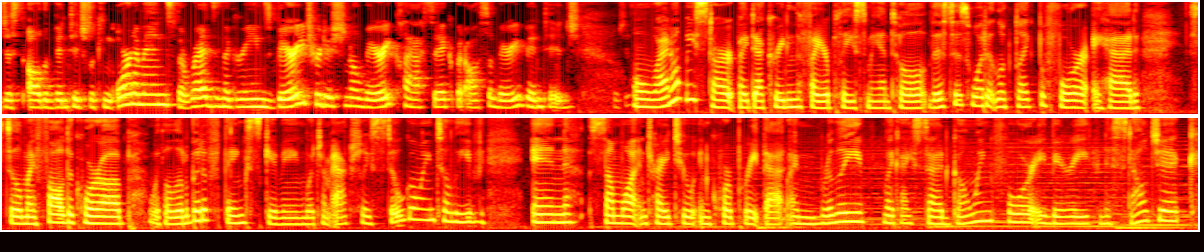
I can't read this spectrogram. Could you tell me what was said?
just all the vintage looking ornaments, the reds and the greens, very traditional, very classic, but also very vintage. Well, why don't we start by decorating the fireplace mantle? This is what it looked like before I had still my fall decor up with a little bit of Thanksgiving, which I'm actually still going to leave in somewhat and try to incorporate that. I'm really, like I said, going for a very nostalgic,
